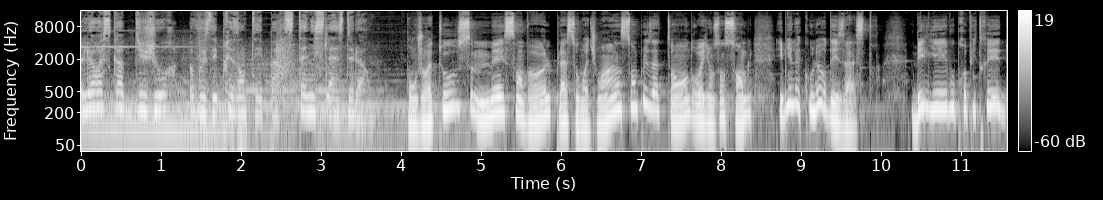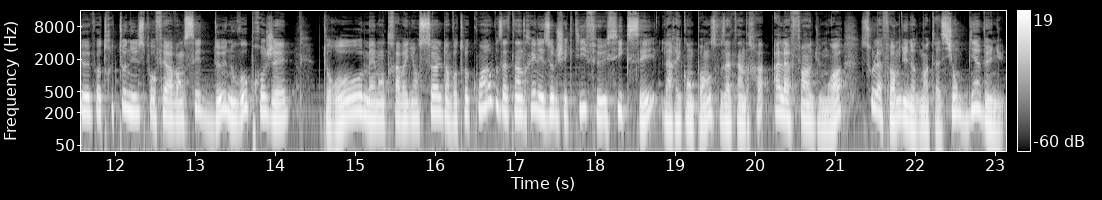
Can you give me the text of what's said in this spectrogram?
L'horoscope du jour vous est présenté par Stanislas Delorme. Bonjour à tous, mai s'envole, place au mois de juin, sans plus attendre, voyons ensemble eh bien, la couleur des astres. Bélier, vous profiterez de votre tonus pour faire avancer de nouveaux projets. Taureau, même en travaillant seul dans votre coin, vous atteindrez les objectifs fixés. La récompense vous atteindra à la fin du mois sous la forme d'une augmentation bienvenue.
